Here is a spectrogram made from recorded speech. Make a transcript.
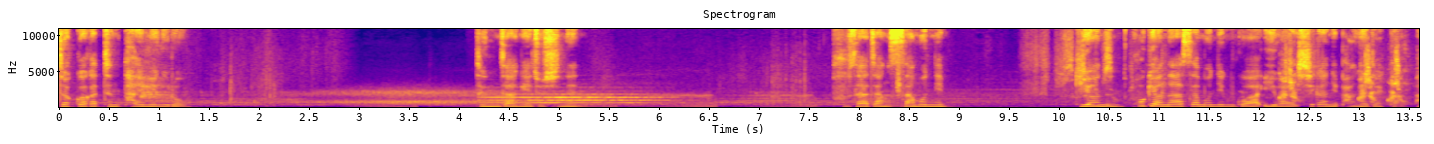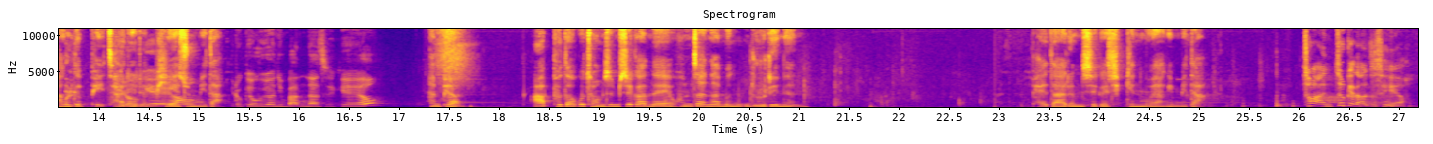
기적과 같은 타이밍으로 등장해 주시는 부사장 사모님. 기현은 혹여나 사모님과 이화의 시간이 방해될까 황급히 자리를 이러게요? 피해 줍니다. 이렇게 우연히 만나지게 해요? 한편 아프다고 점심시간에 혼자 남은 루리는 배달 음식을 시킨 모양입니다. 저 안쪽에 놔주세요.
